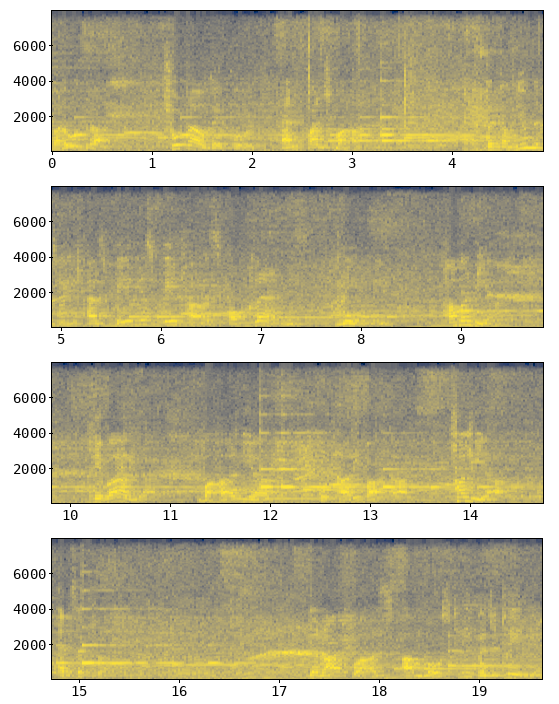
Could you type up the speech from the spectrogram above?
Barodra, Chota Udaipur and Panchmahal. The community has various petas or clans, namely Hamania, Kevaria, Mahania, Kothari Bata, Falia, etc. The Ratwas are mostly vegetarian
